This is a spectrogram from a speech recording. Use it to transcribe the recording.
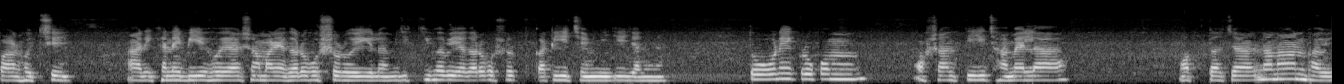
পার হচ্ছে, আর এখানে বিয়ে হয়ে আসা আমার এগারো বছর হয়ে গেল। আমি যে কীভাবে এগারো বছর কাটিয়েছি আমি নিজেই জানি না। তো অনেক রকম অশান্তি, ঝামেলা, অত্যাচার, নানানভাবে।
